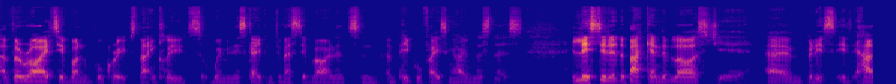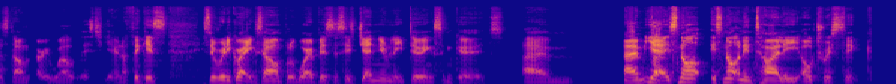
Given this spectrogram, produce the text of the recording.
a variety of vulnerable groups. That includes women escaping domestic violence and, and people facing homelessness. It listed at the back end of last year, um, but it has done very well this year, and I think it's it's a really great example of where a business is genuinely doing some good. Um, um, yeah, it's not it's not an entirely altruistic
